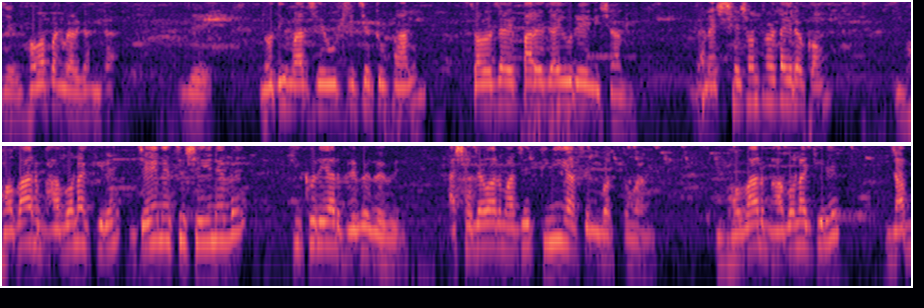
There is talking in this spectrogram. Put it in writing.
যে ভবা পাগলার গানটা, যে নদী মাঝে উঠেছে তুফান, চলো যাই পারে যাই উড়ে নিশান। গানের শেষ অন্তরটা এরকম, ভবার ভাবনা কিরে যে এনেছে সেই নেবে, কি করি আর ভেবে ভেবে? আসা যাওয়ার মাঝে তিনি আছেন বর্তমান। ভবার ভাবনা কিরে যাব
